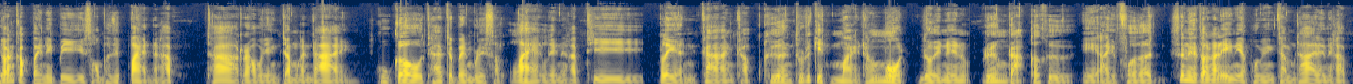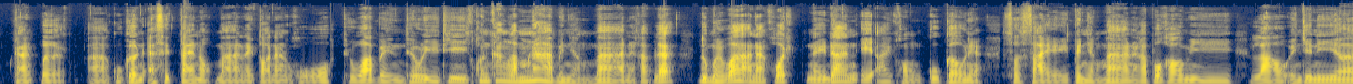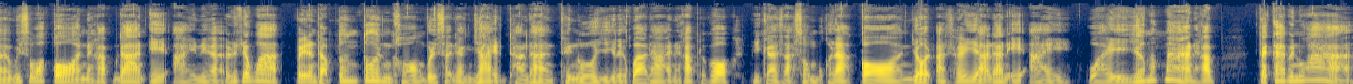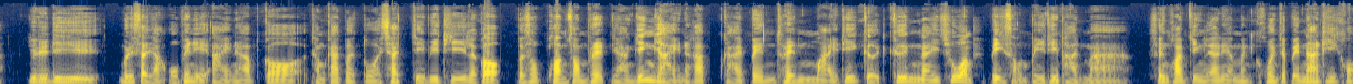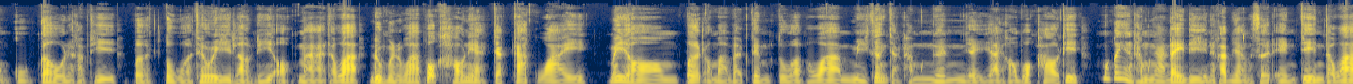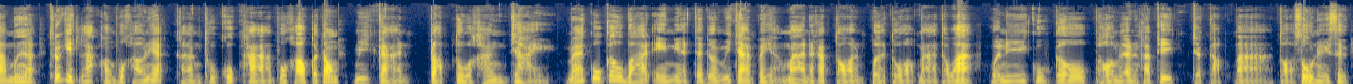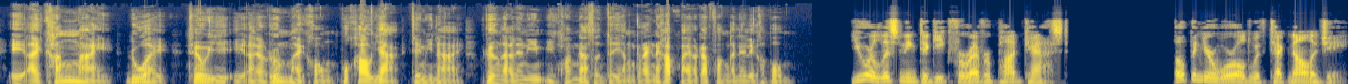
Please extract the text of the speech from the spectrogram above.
ย้อนกลับไปในปี 2018 นะครับ ถ้าเรายังจำกันได้ Google แทบจะเป็นบริษัทแรกเลยนะครับ ที่เปลี่ยนการขับเคลื่อนธุรกิจใหม่ทั้งหมด โดยเน้นเรื่องหลักก็คือ AI first ซึ่งในตอนนั้นเองเนี่ยผมยังจำได้เลยนะครับ การเปิด Google Assistant ออกมาในตอนนั้นโอ้โห ถือว่าเป็นเทคโนโลยีที่ค่อนข้างล้ำหน้าเป็นอย่างมากนะครับ และ ดูเหมือนว่าอนาคตในด้าน AI ของ Google เนี่ยสดใสเป็นอย่างมากนะครับ พวกเขามีเหล่าเอนจิเนียร์วิศวกรนะครับ ด้าน AI เนี่ยเรียกได้ว่าเป็นอันดับต้นๆ ของบริษัทยักษ์ใหญ่ทางด้านเทคโนโลยีเลยว่าได้นะครับ แล้วก็มีการสะสมบุคลากร ยอดอัจฉริยะด้าน AI ไว้เยอะมากๆนะครับ แต่กลายเป็นว่าอยู่ดีๆ บริษัทอย่าง OpenAI นะครับก็ทำการเปิดตัว Chat GPT แล้วก็ประสบความสำเร็จอย่างยิ่งใหญ่นะครับกลายเป็นเทรนด์ใหม่ที่เกิดขึ้นในช่วงปี 2 ปีที่ผ่านมา ซึ่งความจริงแล้วเนี่ยมันควรจะเป็นหน้าที่ของ Google นะครับที่เปิดตัวเทคโนโลยีเหล่านี้ออกมา แต่ว่าดูเหมือนว่าพวกเขาเนี่ยจะกักไว้ ไม่ยอมเปิดออกมาแบบเต็มตัว เพราะว่ามีเครื่องจักรทำเงินใหญ่ ๆ ของพวกเขาที่มันก็ยังทำงานได้ดีนะครับ อย่าง Search Engine แต่ว่าเมื่อธุรกิจหลักของพวกเขาเนี่ยกำลังถูกคุกคามพวกเขาก็ต้องมีการปรับตัวครั้งใหญ่แม้ Google Bard เองเนี่ยจะโดนวิจารณ์ไปอย่างมากนะครับ ตอนเปิดตัวออกมา แต่ว่าวันนี้ Google พร้อมแล้วนะครับ ที่จะกลับมาต่อสู้ในศึก AI ครั้งใหม่ ด้วยเทคโนโลยี AI รุ่นใหม่ของพวกเขาอย่าง Gemini เรื่องราวเรื่องนี้มีความน่าสนใจอย่างไรนะครับ ไปรับฟังกันได้เลยครับผม You are listening to Geek Forever podcast. Open your world with technology.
